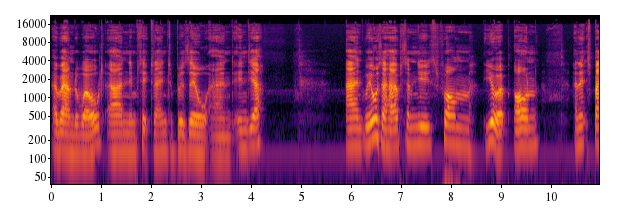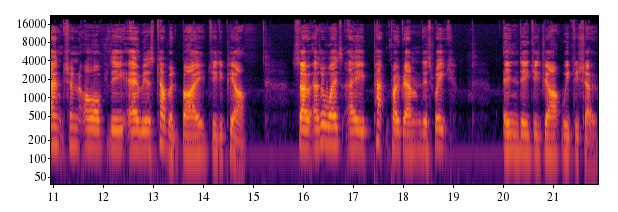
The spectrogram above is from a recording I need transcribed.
around the world, and in particular into Brazil and India. And we also have some news from Europe on an expansion of the areas covered by GDPR. So, as always, a packed program this week in the GDPR Weekly Show.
